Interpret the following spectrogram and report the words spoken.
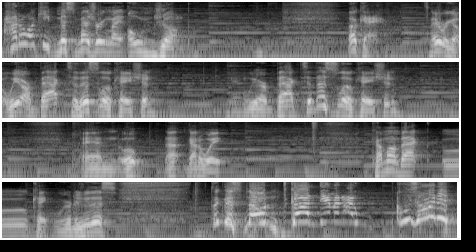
how do I keep mismeasuring my own jump? Okay, here we go. We are back to this location. And we are back to this location. And oh, ah, gotta wait. Come on back. Okay, we're gonna do this. Like this. No, god damn it! I, I was on it.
